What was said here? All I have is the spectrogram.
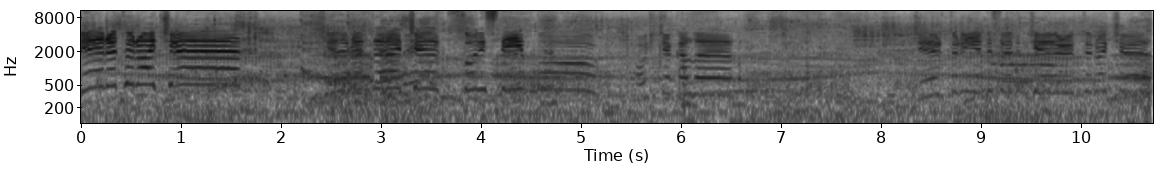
Jeneratörü açın. Jeneratörü açın. Son isteğim bu. Hoşçakalın. Jeneratörün yerini söyledim. Jeneratörü açın.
